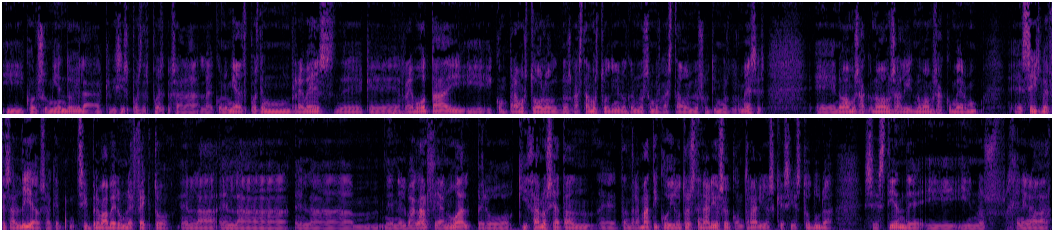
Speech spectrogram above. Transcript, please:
y consumiendo y la crisis pues después o sea la, economía después de un revés de que rebota y, compramos todo lo, nos gastamos todo el dinero que nos hemos gastado en los últimos dos meses eh, no vamos a no vamos a no vamos a comer eh, seis veces al día, o sea que siempre va a haber un efecto en la, en la, en la, en el balance anual, pero quizá no sea tan, eh, tan dramático. Y el otro escenario es el contrario, es que si esto dura, se extiende y nos genera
